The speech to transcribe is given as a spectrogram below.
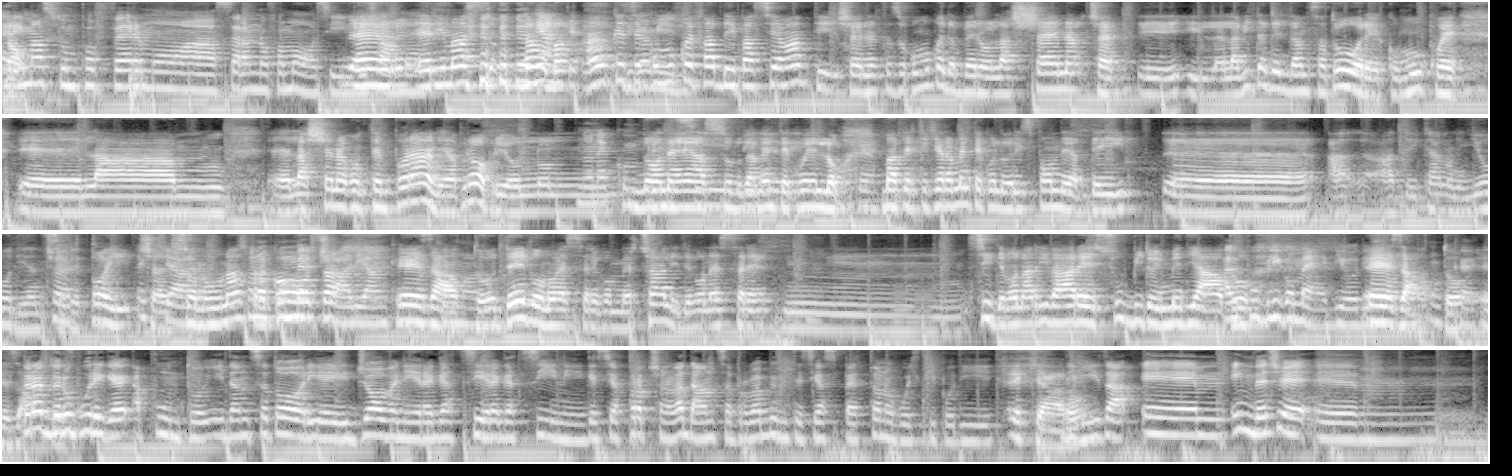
È no. rimasto un po' fermo a saranno famosi. È, diciamo. è rimasto no ma anche se amici. comunque fa dei passi avanti cioè nel senso comunque davvero la scena cioè eh, il- la vita del danzatore comunque eh, la, mm, eh, la scena contemporanea proprio non, Non è non è assolutamente quello Ok. ma perché chiaramente quello risponde a dei eh, a, a dei canoni di audience Certo, che poi cioè, sono un'altra Sono cosa commerciali anche esatto devono essere commerciali devono essere mm, sì devono arrivare subito immediato al pubblico medio diciamo. Esatto, ok. esatto. però è vero pure che appunto i danzatori e i giovani ragazzi e ragazzini che si approcciano alla danza probabilmente si aspettano quel tipo di, È chiaro. di vita e, e invece ehm,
